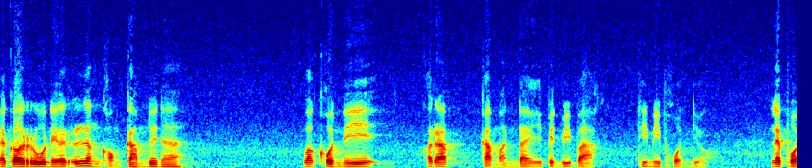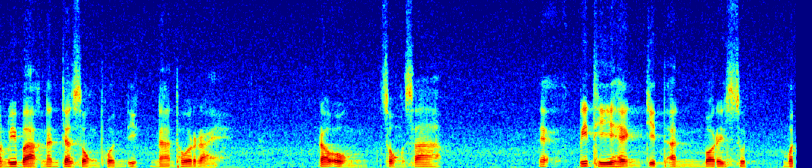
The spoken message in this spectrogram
แล้วก็รู้ในเรื่องของกรรมด้วยนะ ว่าคนนี้รับกรรมอันใดเป็นวิบากที่มีผลอยู่ และผลวิบากนั้นจะส่งผลอีกนานเท่าไหร่ พระองค์ทรงทราบเนี่ยวิถีแห่งจิตอันบริสุทธิ์หมด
